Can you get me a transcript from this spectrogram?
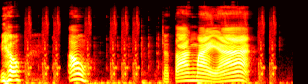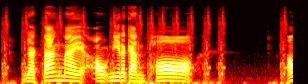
เดี๋ยว เอ้า จะตั้งใหม่อะ อยากตั้งใหม่ เอานี่ละกันพ่อ เอ้า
